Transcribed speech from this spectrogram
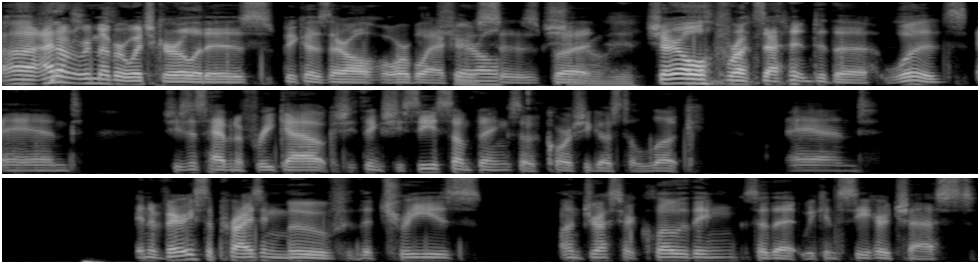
uh, I don't remember which girl it is because they're all horrible actresses. But Cheryl, yeah. Cheryl runs out into the woods and she's just having a freak out because she thinks she sees something. So of course she goes to look, and in a very surprising move, the trees undress her clothing so that we can see her chest,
